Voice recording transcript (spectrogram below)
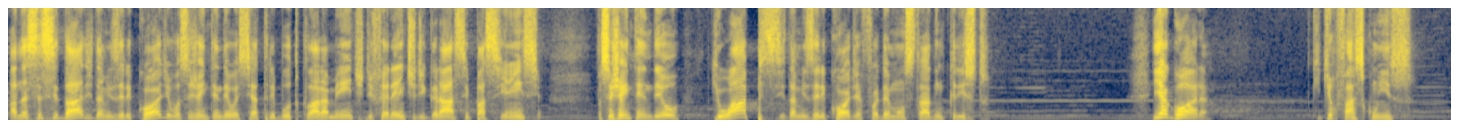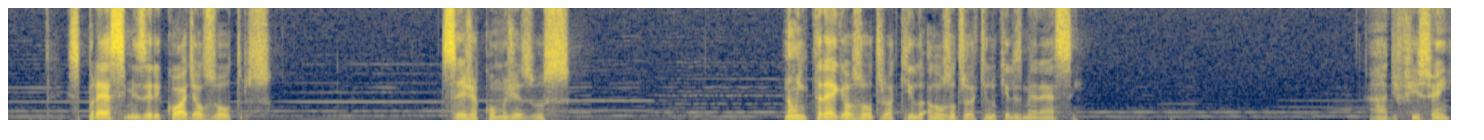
a necessidade da misericórdia, você já entendeu esse atributo claramente, diferente de graça e paciência. Você já entendeu que o ápice da misericórdia foi demonstrado em Cristo. E agora, o que eu faço com isso? Expresse misericórdia aos outros. Seja como Jesus. Não entregue aos outros aquilo, aos outros aquilo que eles merecem. Ah, difícil, hein?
